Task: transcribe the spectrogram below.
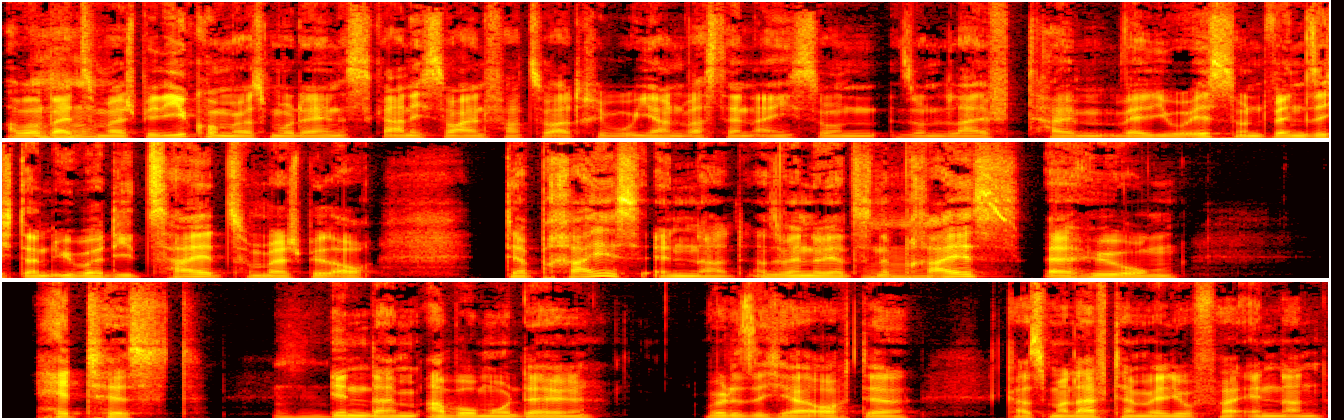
Aber mhm. bei zum Beispiel E-Commerce-Modellen ist es gar nicht so einfach zu attribuieren, was denn eigentlich so ein, so ein Lifetime-Value ist. Und wenn sich dann über die Zeit zum Beispiel auch der Preis ändert, also wenn du jetzt eine mhm. Preiserhöhung hättest mhm. in deinem Abo-Modell, würde sich ja auch der Customer Lifetime Value verändern.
